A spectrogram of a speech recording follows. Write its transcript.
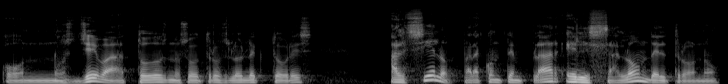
o nos lleva a todos nosotros los lectores al cielo para contemplar el salón del trono.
